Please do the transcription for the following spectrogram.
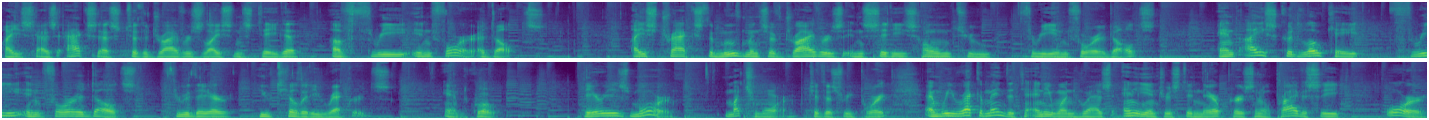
ICE has access to the driver's license data of three in four adults. ICE tracks the movements of drivers in cities home to three in four adults, and ICE could locate three in four adults through their utility records. End quote. There is more much more to this report, and we recommend it to anyone who has any interest in their personal privacy or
